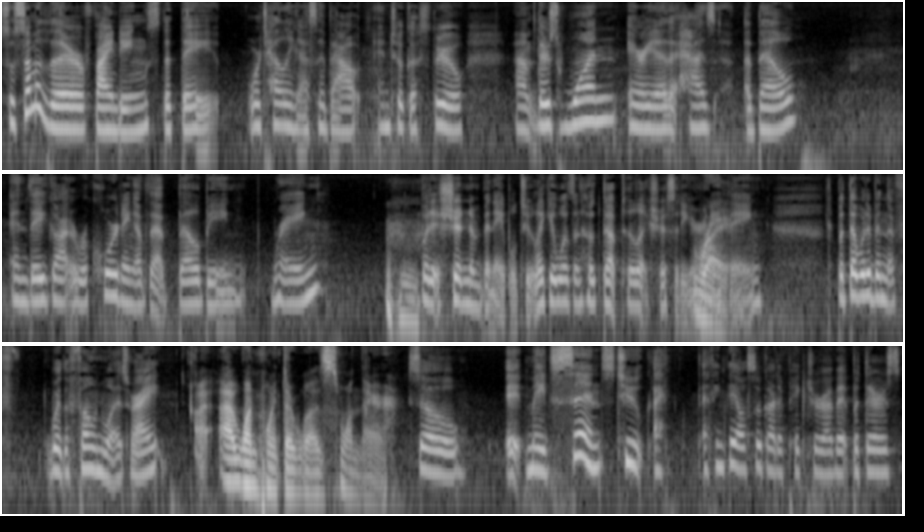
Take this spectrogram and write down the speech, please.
So some of their findings that they were telling us about and took us through, um, there's one area that has a bell, and they got a recording of that bell being rang, but it shouldn't have been able to. Like it wasn't hooked up to electricity or Right. anything. But that would have been the f- where the phone was, right? I, at one point, there was one there. So it made sense to. I, I think they also got a picture of it, but there's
